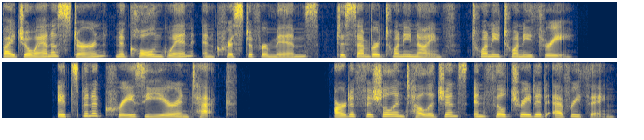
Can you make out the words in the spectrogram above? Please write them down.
By Joanna Stern, Nicole Nguyen, and Christopher Mims, December 29, 2023. It's been a crazy year in tech. Artificial intelligence infiltrated everything.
